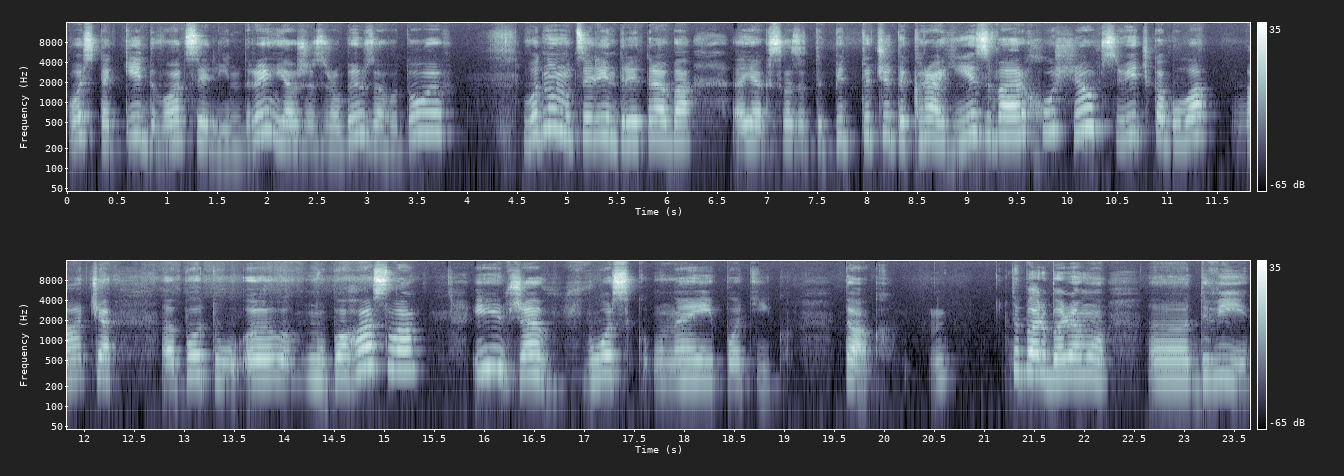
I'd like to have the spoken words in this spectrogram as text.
ось такі два циліндри. Я вже зробив, заготовив. В одному циліндрі треба, е, як сказати, підточити краї зверху, щоб свічка була, наче е, поту, е, ну, погасла, і вже воск у неї потік. Так, тепер беремо дві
